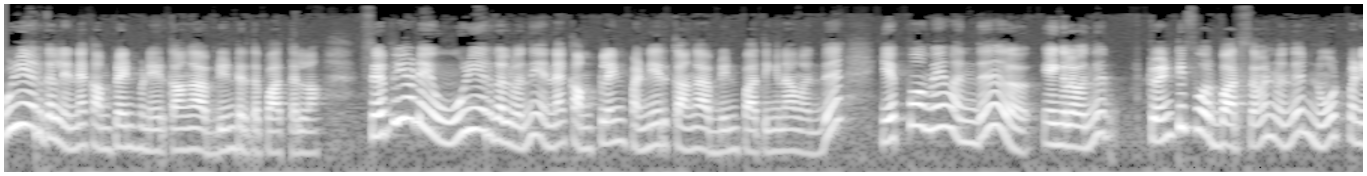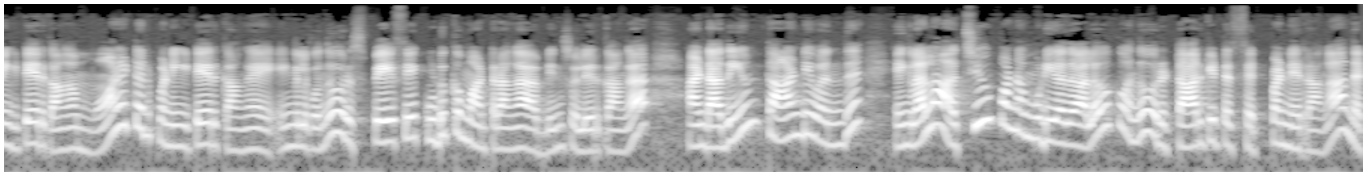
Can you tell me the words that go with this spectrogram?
ஊழியர்கள் என்ன கம்ப்ளைண்ட் பண்ணியிருக்காங்க அப்படின்றத பார்த்துடலாம். செபியுடைய ஊழியர்கள் வந்து என்ன கம்ப்ளைண்ட் பண்ணியிருக்காங்க அப்படின்னு பார்த்தீங்கன்னா வந்து எப்போவுமே வந்து எங்களை வந்து டுவெண்ட்டி ஃபோர் பார் செவன் வந்து நோட் பண்ணிக்கிட்டே இருக்காங்க மானிட்டர் பண்ணிக்கிட்டே இருக்காங்க. எங்களுக்கு வந்து ஒரு ஸ்பேஸே கொடுக்க மாட்டாங்க அப்படின்னு சொல்லியிருக்காங்க. அண்ட் அதையும் தாண்டி வந்து எங்களால் அச்சீவ் பண்ண முடியாத அளவுக்கு வந்து ஒரு டார்கெட்டை செட் பண்ணிடுறாங்க. அந்த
